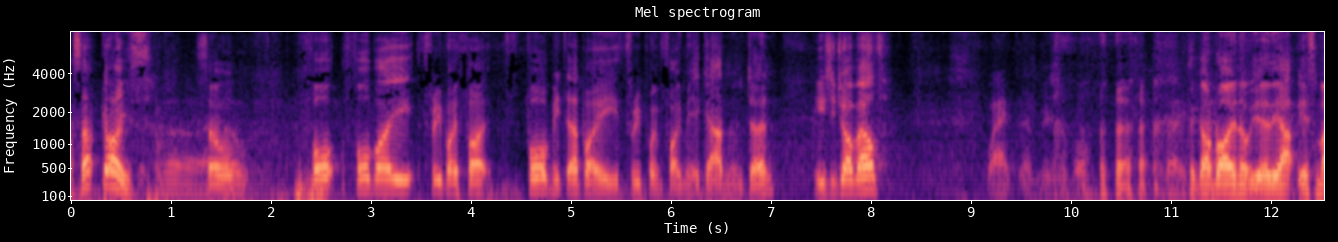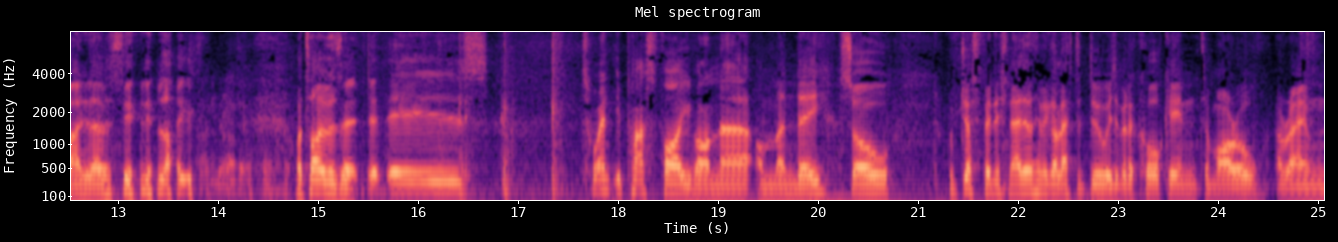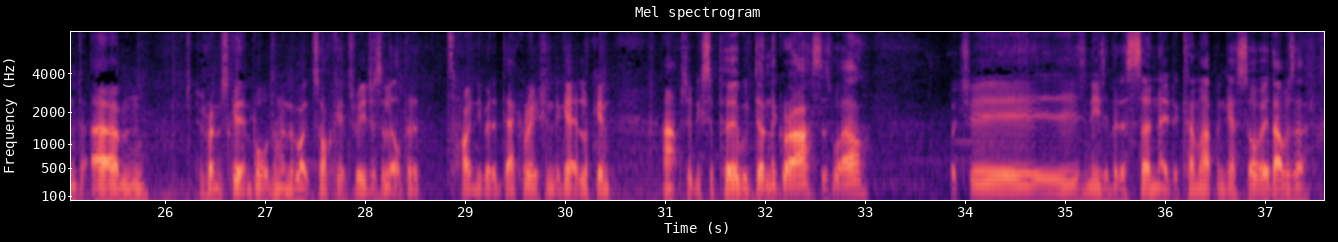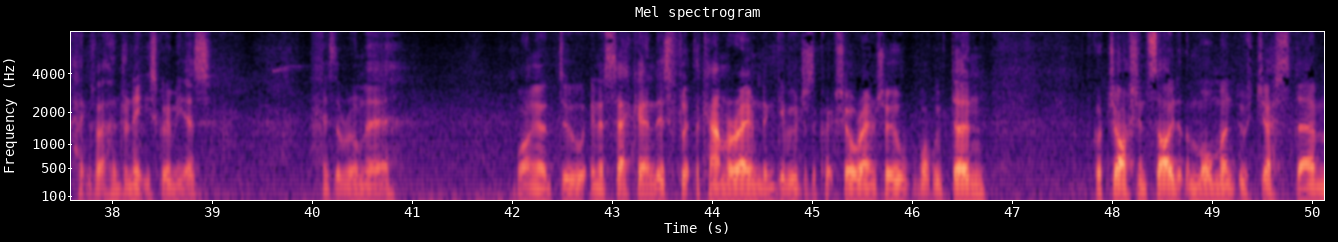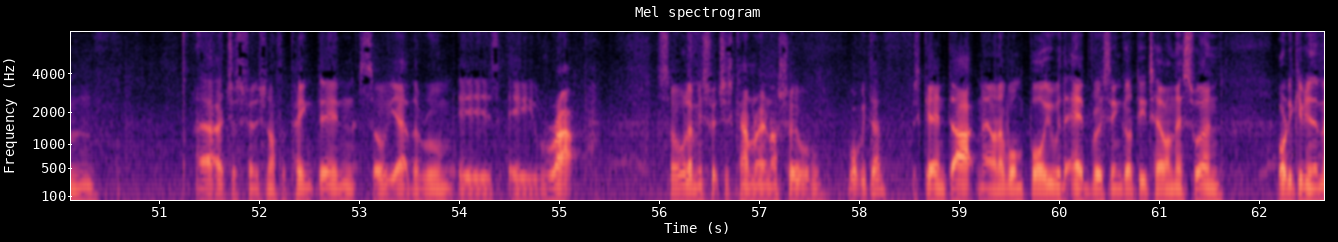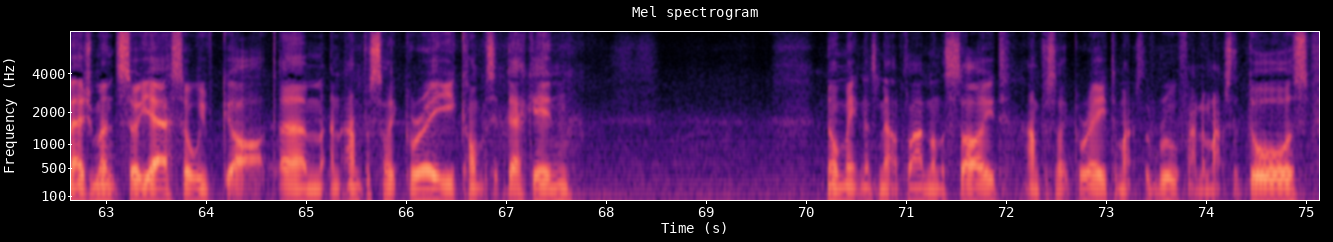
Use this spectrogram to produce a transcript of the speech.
What's up, guys? Uh, so, four four by three by five, four meter by three point five meter garden done. Easy job, Eld. Wet and miserable. they got Ryan over here, the happiest man you'll ever see in your life. what time is it? It is twenty past five on uh, on Monday. So we've just finished now. The only thing we've got left to do is a bit of caulking tomorrow around. Um, just around the skirting board and around the light sockets. Really, just a little bit of tiny bit of decoration to get it looking absolutely superb. We've done the grass as well, which is needs a bit of sun now to come up and get sorted. That was a, I think it was about 180 square meters. There's the room there. What I'm going to do in a second is flip the camera around and give you just a quick show around, show you what we've done. We've got Josh inside at the moment, who's just um, uh, just finishing off the painting. So yeah, the room is a wrap. So let me switch this camera in, I'll show you what we've done. It's getting dark now and I won't bore you with every single detail on this one. I've already given you the measurements. So yeah, so we've got um, an anthracite grey composite decking. No maintenance metal cladding on the side. Anthracite grey to match the roof and to match the doors.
